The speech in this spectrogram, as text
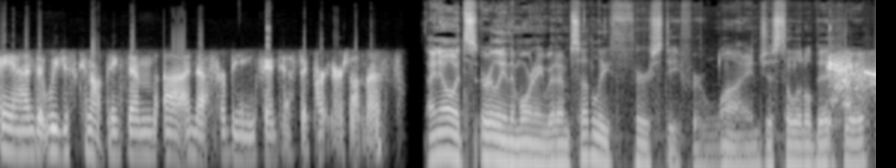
and we just cannot thank them uh, enough for being fantastic partners on this. I know it's early in the morning, but I'm suddenly thirsty for wine just a little bit here.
